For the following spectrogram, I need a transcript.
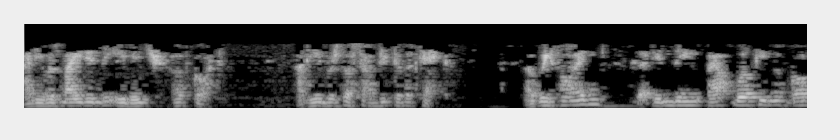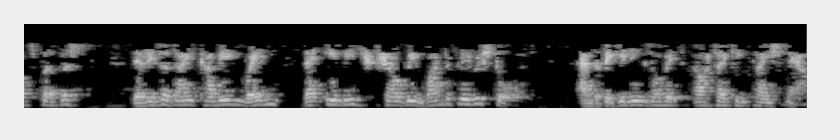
and he was made in the image of God, and he was the subject of attack. And we find that in the outworking of God's purpose, there is a day coming when that image shall be wonderfully restored and the beginnings of it are taking place now,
